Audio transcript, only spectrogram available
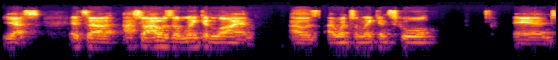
Yes, it's a. So I was a Lincoln Lion. I was I went to Lincoln School, and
